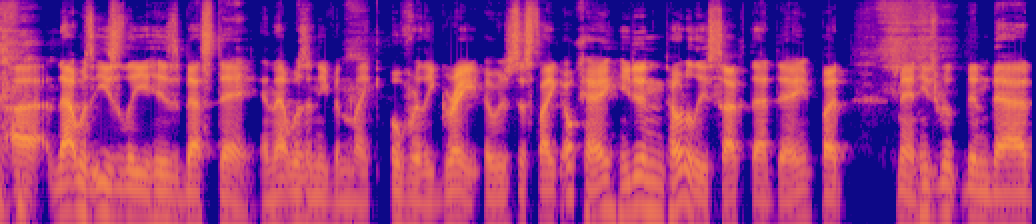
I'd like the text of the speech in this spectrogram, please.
Uh, that was easily his best day, and that wasn't even like overly great. It was just like, okay, he didn't totally suck that day, but man, he's been bad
